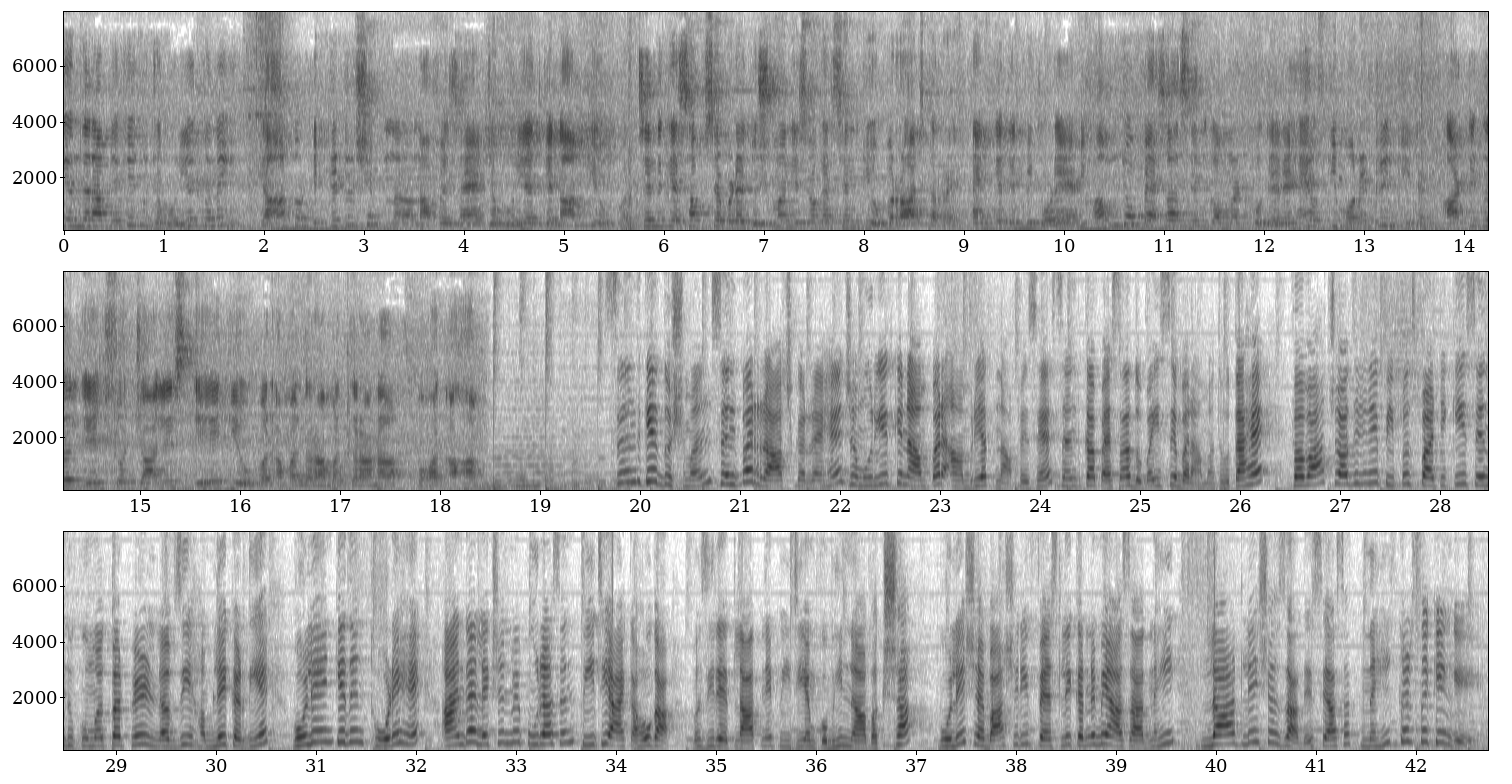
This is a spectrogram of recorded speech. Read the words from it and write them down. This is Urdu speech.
کے اندر آپ دیکھیں تو جمہوریت تو نہیں۔ یہاں تو ڈکٹیٹرشپ نافذ ہے جمہوریت کے نام کے اوپر۔ سندھ کے سب سے بڑے دشمن اس وقت سندھ کے اوپر راج کر رہے ہیں۔ ان کے دن بھی تھوڑے ہیں۔ ہم جو پیسہ سندھ گورنمنٹ کو دے رہے ہیں، اس کی مانیٹرنگ کی جائے۔ آرٹیکل ایک سو چالیس اے کے اوپر عمل درآمد کرانا بہت اہم۔ سندھ کے دشمن سندھ پر راج کر رہے ہیں۔ جمہوریت کے نام پر آمریت نافذ ہے۔ سندھ کا پیسہ دبئی سے برآمد ہوتا ہے۔ فواد چودھری نے پیپلز پارٹی کی سندھ حکومت پر پھر لفظی حملے کر دیے۔ بولے ان کے دن تھوڑے ہیں۔ آئندہ الیکشن میں پورا سندھ پی ٹی آئی کا ہوگا۔ وزیر اطلاعات نے پی ٹی ایم کو بھی نہ بخشا۔ بولے شہباز شریف فیصلے کرنے میں آزاد نہیں۔ لاڈلے شہزادے سیاست نہیں کر سکیں گے۔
